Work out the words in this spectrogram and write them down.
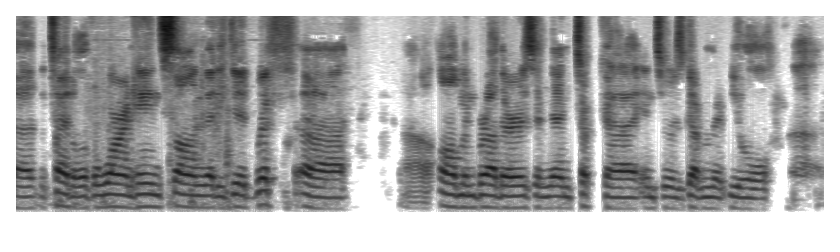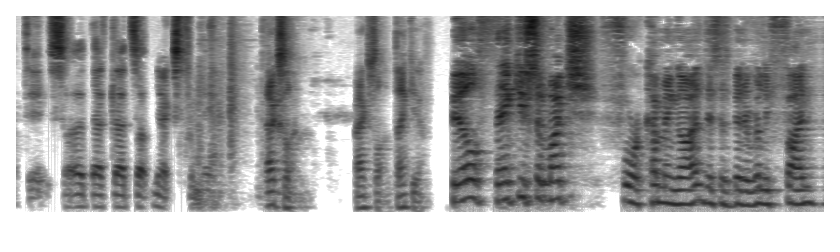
uh, the title of a Warren Haynes song that he did with uh, Allman Brothers, and then took uh, into his Government Mule uh, days. So that that's up next for me. Excellent. Excellent. Thank you. Bill, thank you so much for coming on. This has been a really fun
